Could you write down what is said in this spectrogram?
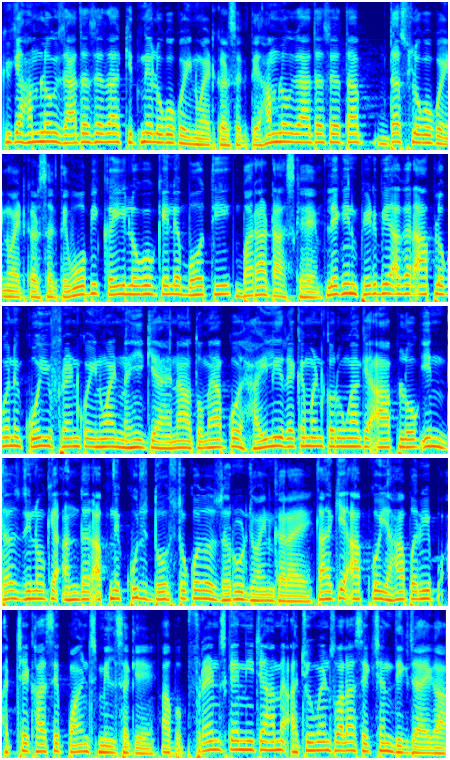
क्योंकि हम लोग ज़्यादा से ज़्यादा कितने लोगों को इन्वाइट कर सकते हैं? हम लोग ज़्यादा से ज़्यादा दस लोगों को इन्वाइट कर सकते हैं। वो भी कई लोगों के लिए बहुत ही बड़ा टास्क है। लेकिन फिर भी अगर आप लोगों ने कोई फ्रेंड को इन्वाइट नहीं किया है ना तो मैं आपको हाईली रिकमेंड करूँगा कि आप लोग इन दस दिनों के अंदर अपने कुछ दोस्तों को तो ज़रूर ज्वाइन कराए, ताकि आपको यहाँ पर भी अच्छे खासे पॉइंट्स मिल सके। अब फ्रेंड्स के नीचे हमें अचीवमेंट्स वाला सेक्शन दिख जाएगा।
